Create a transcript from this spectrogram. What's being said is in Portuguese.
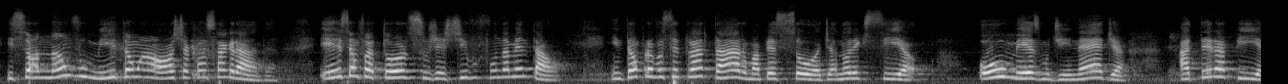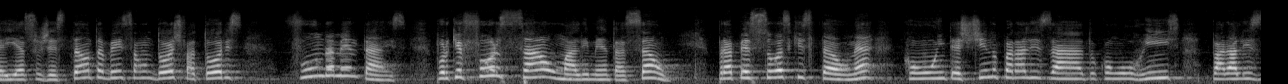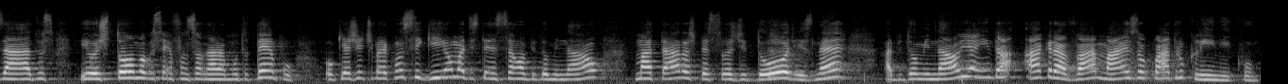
e só não vomitam a hóstia consagrada. Esse é um fator sugestivo fundamental. Então, para você tratar uma pessoa de anorexia ou mesmo de inédia, a terapia e a sugestão também são dois fatores fundamentais. Porque forçar uma alimentação para pessoas que estão né, com o intestino paralisado, com os rins paralisados e o estômago sem funcionar há muito tempo, o que a gente vai conseguir é uma distensão abdominal, matar as pessoas de dores, né, abdominal e ainda agravar mais o quadro clínico.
